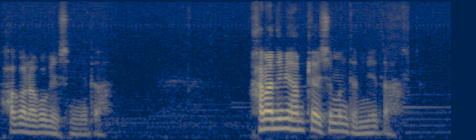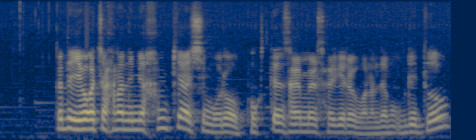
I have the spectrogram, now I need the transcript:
확언하고 계십니다. 하나님이 함께 하시면 됩니다. 근데 이와 같이 하나님이 함께 하심으로 복된 삶을 살기를 원한다면 우리도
